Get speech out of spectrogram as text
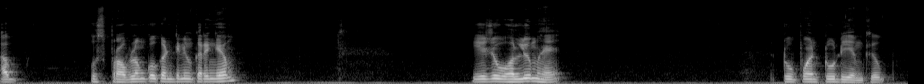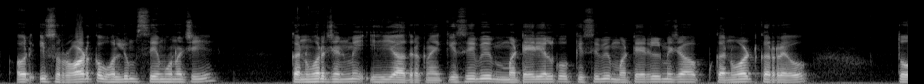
अब उस प्रॉब्लम को कंटिन्यू करेंगे हम। ये जो वॉल्यूम है 2.2 डी एम क्यूब और इस रॉड का वॉल्यूम सेम होना चाहिए। कन्वर्जन में यही याद रखना है। किसी भी मटेरियल को किसी भी मटेरियल में जब आप कन्वर्ट कर रहे हो तो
